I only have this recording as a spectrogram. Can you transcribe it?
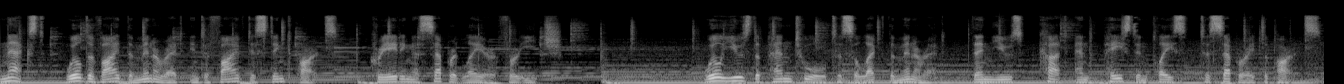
Next, we'll divide the minaret into five distinct parts, creating a separate layer for each. We'll use the pen tool to select the minaret, then use cut and paste in place to separate the parts.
